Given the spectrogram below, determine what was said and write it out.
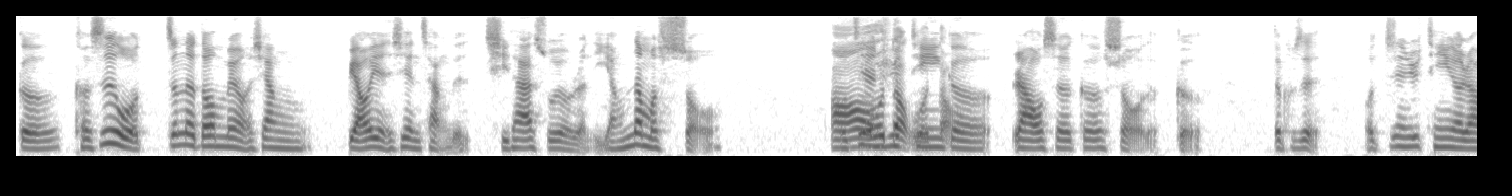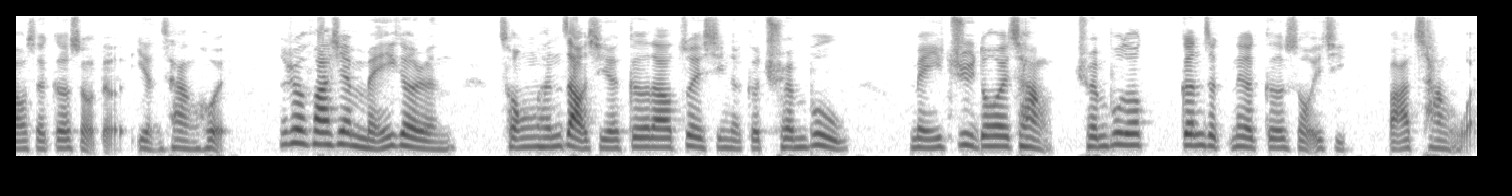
歌，可是我真的都没有像。表演现场的其他所有人一样那么熟。我之前去听一个饶舌歌手的歌，对，不是，我之前去听一个饶舌歌手的演唱会，那就发现每一个人从很早期的歌到最新的歌，全部每一句都会唱，全部都跟着那个歌手一起把它唱完。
